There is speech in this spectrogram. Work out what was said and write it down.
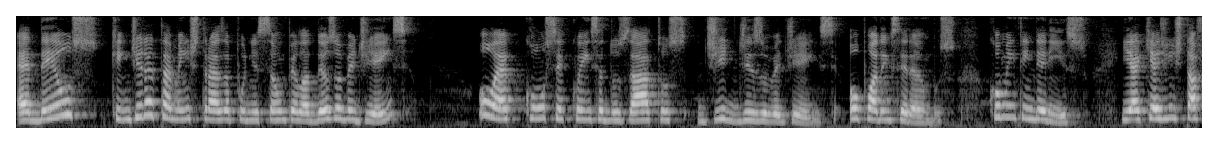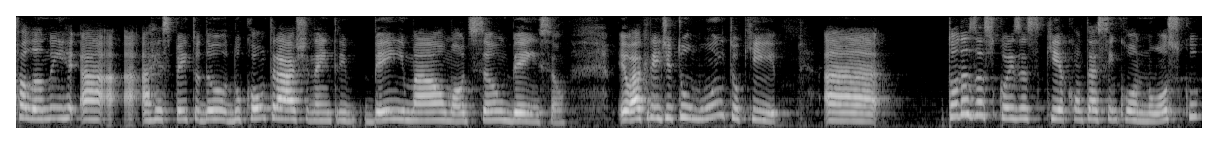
é Deus quem diretamente traz a punição pela desobediência ou é consequência dos atos de desobediência? Ou podem ser ambos? Como entender isso? E aqui a gente está falando em, a, a, a, respeito do, do contraste né, entre bem e mal, maldição e bênção. Eu acredito muito que ah, todas as coisas que acontecem conosco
